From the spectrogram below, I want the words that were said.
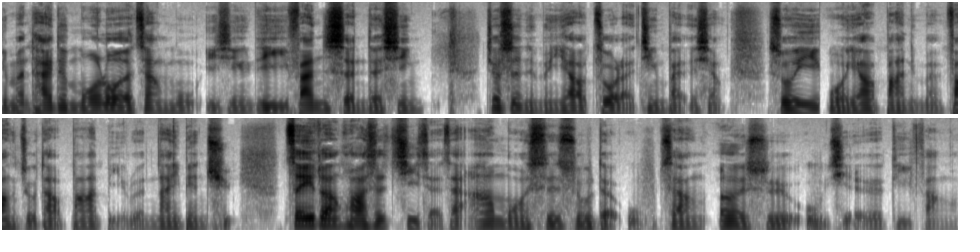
你们抬着摩洛的帐幕，以及李翻神的心，就是你们要做来敬拜的像，所以我要把你们放逐到巴比伦那一边去。这一段话是记载在阿摩斯书的五章二十五节的地方。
